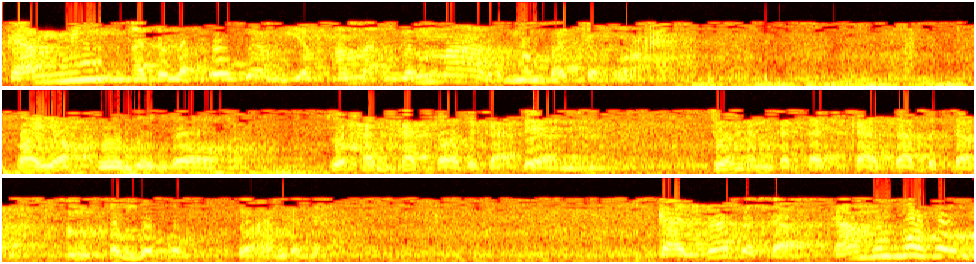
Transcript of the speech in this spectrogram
Kami adalah orang yang amat gemar membaca Quran. Fayaqulullah, Tuhan kata dekat dia ni. Tuhan kata, kazabta, engkau bohong. Tuhan kata kazabta kamu bohong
